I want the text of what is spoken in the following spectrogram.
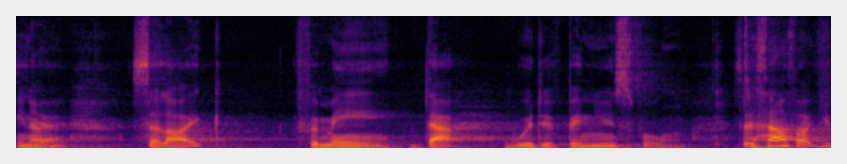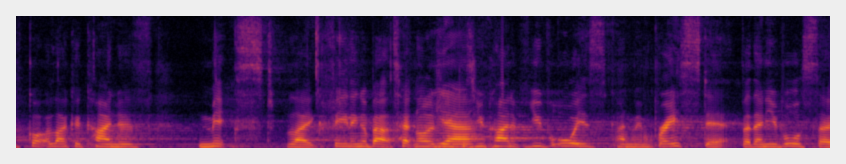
you know Yeah. so like for me that would have been useful So it sounds have. like you've got like a kind of mixed like feeling about technology Yeah. because you kind of you've always kind of embraced it, but then you've also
